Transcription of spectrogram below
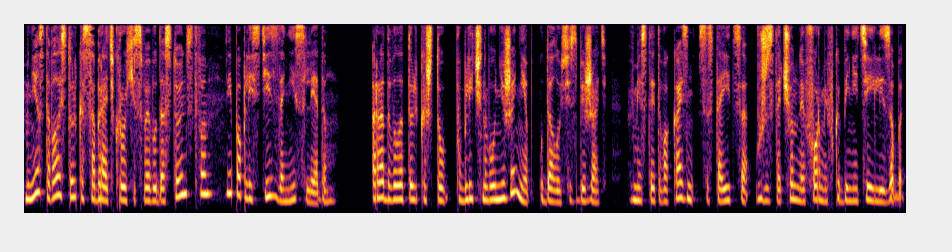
Мне оставалось только собрать крохи своего достоинства и поплестись за ней следом. Радовало только, что публичного унижения удалось избежать. Вместо этого казнь состоится в ужесточенной форме в кабинете Элизабет.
